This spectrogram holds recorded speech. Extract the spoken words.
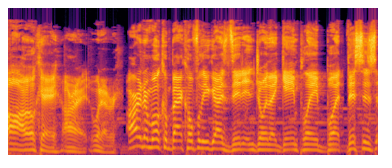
Oh, okay. All right. Whatever. All right, and welcome back. Hopefully you guys did enjoy that gameplay, but this is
